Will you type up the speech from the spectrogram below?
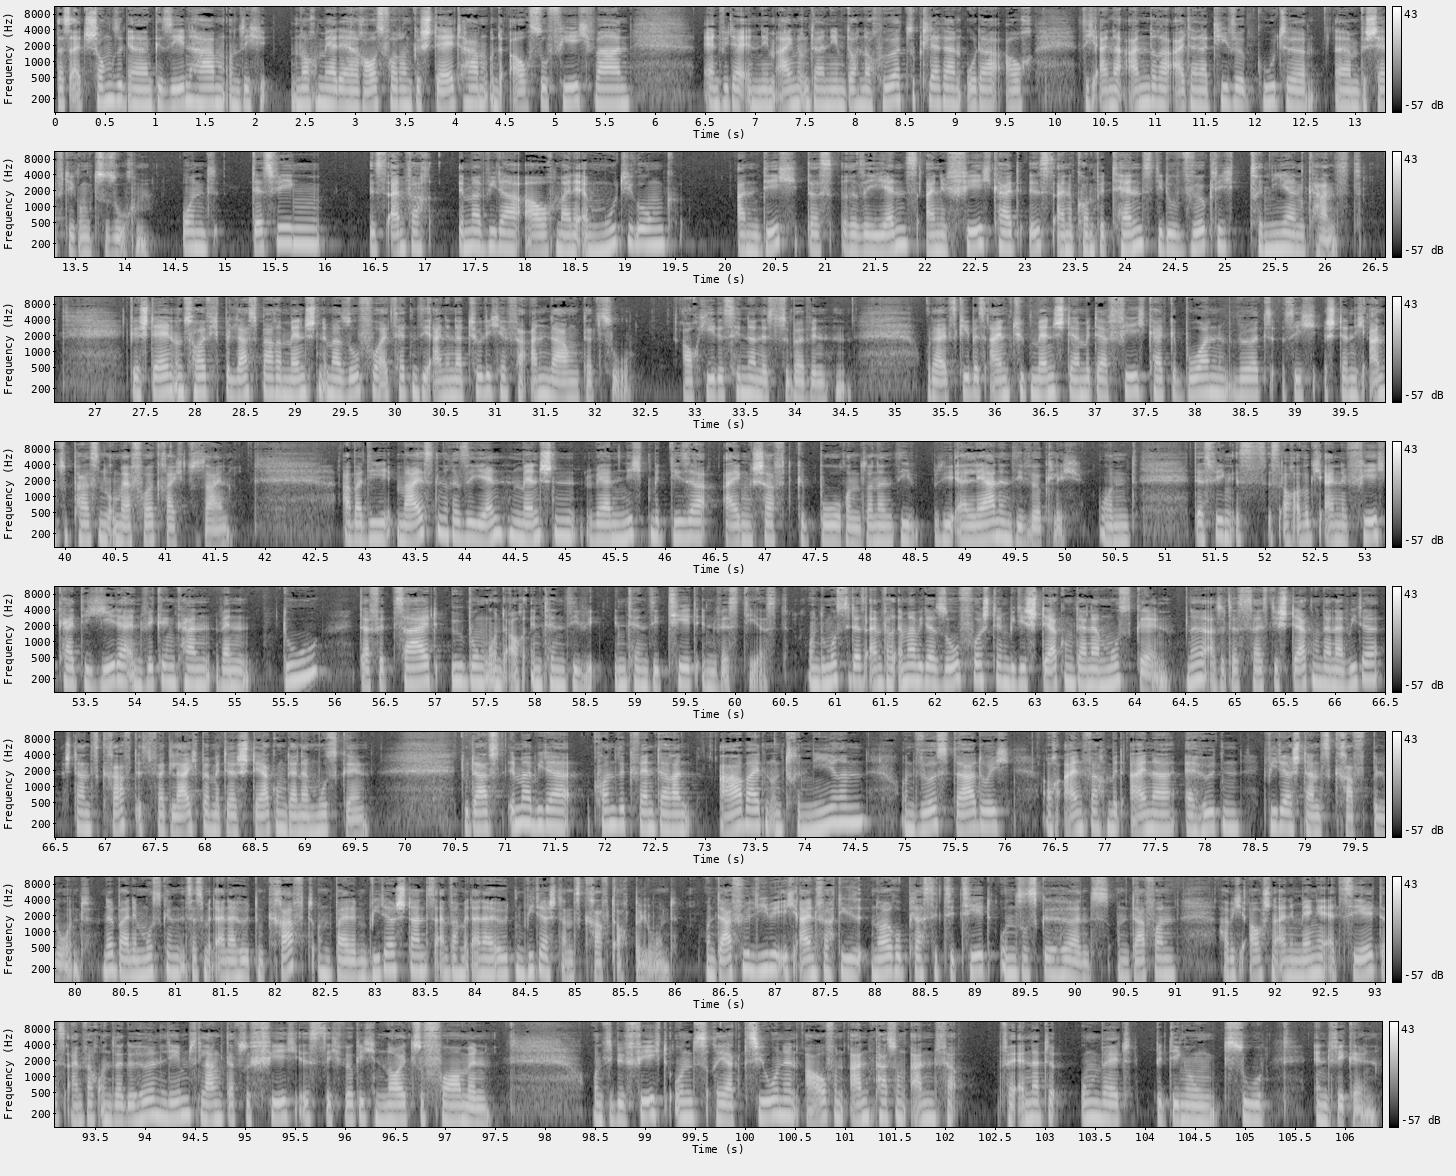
das als Chance äh, gesehen haben und sich noch mehr der Herausforderung gestellt haben und auch so fähig waren, entweder in dem eigenen Unternehmen doch noch höher zu klettern oder auch sich eine andere alternative gute äh, Beschäftigung zu suchen. Und deswegen ist einfach immer wieder auch meine Ermutigung an dich, dass Resilienz eine Fähigkeit ist, eine Kompetenz, die du wirklich trainieren kannst. Wir stellen uns häufig belastbare Menschen immer so vor, als hätten sie eine natürliche Veranlagung dazu, auch jedes Hindernis zu überwinden. Oder als gäbe es einen Typ Mensch, der mit der Fähigkeit geboren wird, sich ständig anzupassen, um erfolgreich zu sein. Aber die meisten resilienten Menschen werden nicht mit dieser Eigenschaft geboren, sondern sie, sie erlernen sie wirklich. Und deswegen ist es auch wirklich eine Fähigkeit, die jeder entwickeln kann, wenn du dafür Zeit, Übung und auch Intensiv Intensität investierst. Und du musst dir das einfach immer wieder so vorstellen wie die Stärkung deiner Muskeln. Ne? Also das heißt, die Stärkung deiner Widerstandskraft ist vergleichbar mit der Stärkung deiner Muskeln. Du darfst immer wieder konsequent daran arbeiten und trainieren und wirst dadurch auch einfach mit einer erhöhten Widerstandskraft belohnt. Ne, bei den Muskeln ist es mit einer erhöhten Kraft und bei dem Widerstand ist einfach mit einer erhöhten Widerstandskraft auch belohnt. Und dafür liebe ich einfach die Neuroplastizität unseres Gehirns. Und davon habe ich auch schon eine Menge erzählt, dass einfach unser Gehirn lebenslang dazu fähig ist, sich wirklich neu zu formen. Und sie befähigt uns, Reaktionen auf und Anpassung an ver veränderte Umweltbedingungen zu entwickeln.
